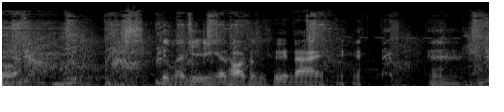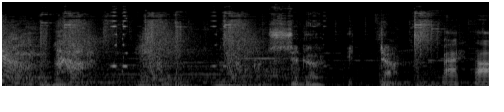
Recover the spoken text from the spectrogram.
เลยอะ สิบนาทีถึงจะถอดทุนคืนได้ Consider it done. มาต่อ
